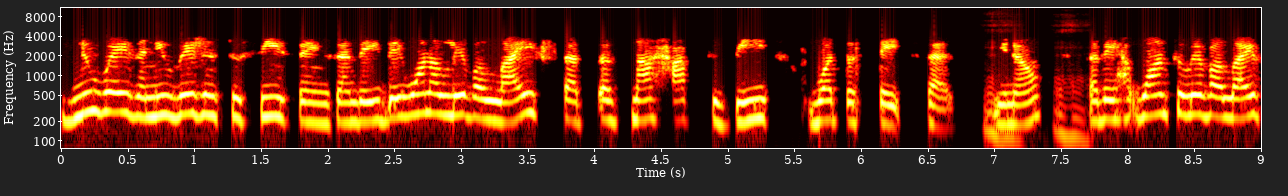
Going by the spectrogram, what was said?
new ways and new visions to see things and they they want to live a life that does not have to be what the state says mm-hmm. you know mm-hmm. that they want to live a life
